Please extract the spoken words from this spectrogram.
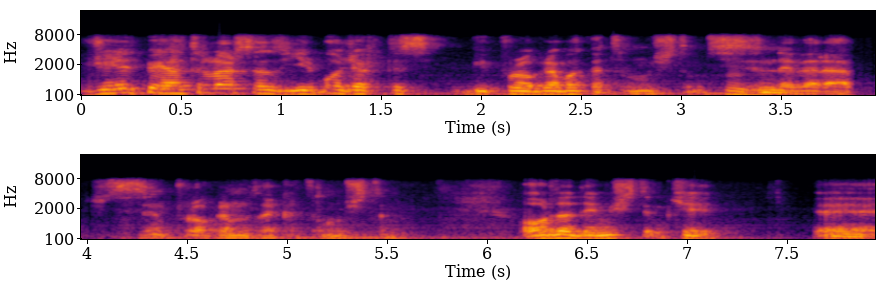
Cüneyt Bey hatırlarsanız 20 Ocak'ta bir programa katılmıştım. Sizinle beraber sizin programınıza katılmıştım. Orada demiştim ki e,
